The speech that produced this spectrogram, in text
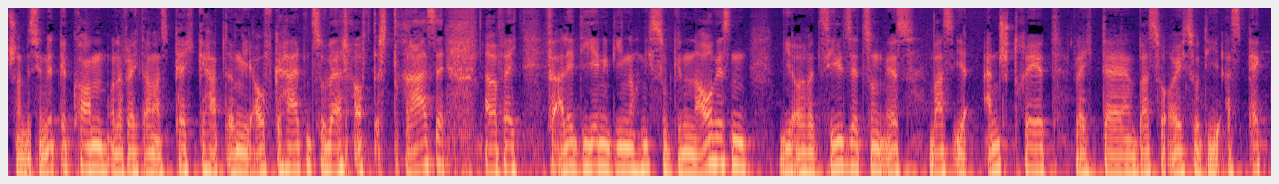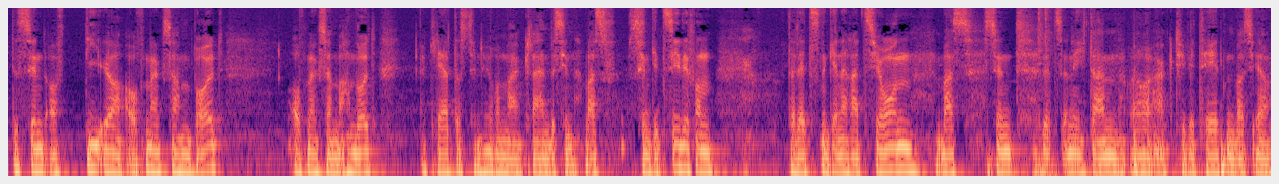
schon ein bisschen mitbekommen oder vielleicht das Pech gehabt, irgendwie aufgehalten zu werden auf der Straße. Aber vielleicht für alle diejenigen, die noch nicht so genau wissen, wie eure Zielsetzung ist, was ihr anstrebt, vielleicht äh, was für euch so die Aspekte sind, auf die ihr aufmerksam wollt, aufmerksam machen wollt, erklärt das den Hörern mal ein klein bisschen. Was sind die Ziele von der letzten Generation? Was sind letztendlich dann eure Aktivitäten? Was ihr,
